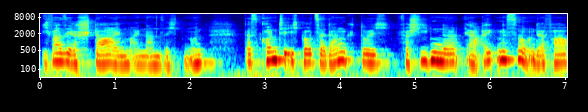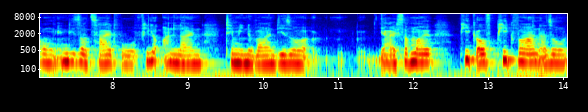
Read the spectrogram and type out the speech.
ich war sehr starr in meinen Ansichten und das konnte ich Gott sei Dank durch verschiedene Ereignisse und Erfahrungen in dieser Zeit, wo viele Online-Termine waren, die so, ja, ich sag mal, Peak auf Peak waren. Also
